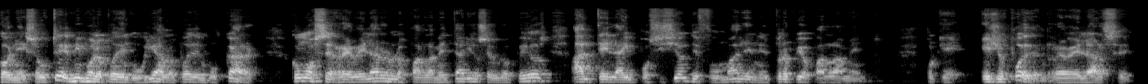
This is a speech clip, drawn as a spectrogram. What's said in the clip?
con eso. Ustedes mismos lo pueden googlear, lo pueden buscar, cómo se rebelaron los parlamentarios europeos ante la imposición de fumar en el propio Parlamento, porque ellos pueden rebelarse.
